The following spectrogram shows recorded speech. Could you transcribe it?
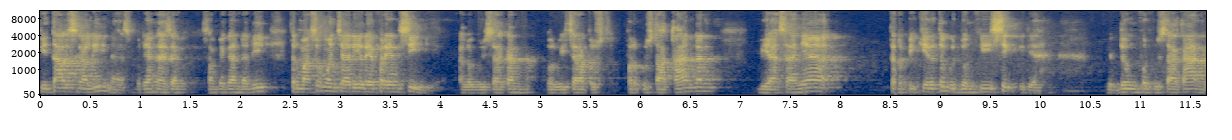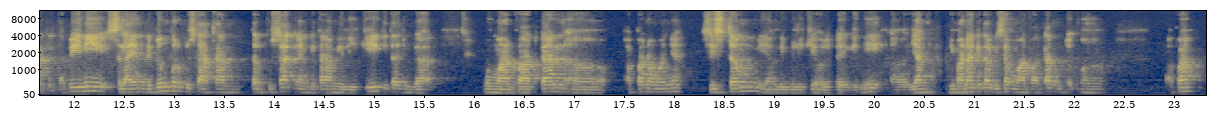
vital sekali. Nah, seperti yang saya sampaikan tadi, termasuk mencari referensi. Kalau misalkan berbicara perpustakaan kan biasanya terpikir itu gedung fisik gitu ya, gedung perpustakaan gitu. Tapi ini selain gedung perpustakaan terpusat yang kita miliki, kita juga memanfaatkan uh, apa namanya sistem yang dimiliki oleh ini uh, yang di mana kita bisa memanfaatkan untuk me, apa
